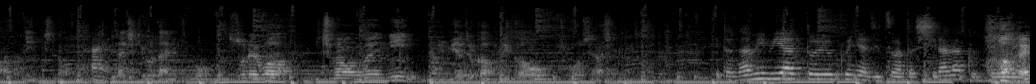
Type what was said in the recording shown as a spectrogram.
あの認知のはい。大使希望第二希望それは一番上にナミビアというかアフリカを希望してらっしゃるんですえっと、ナミビアという国は実は私知らなくて、か、はい、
